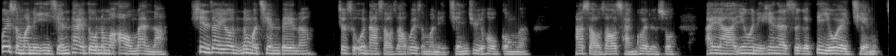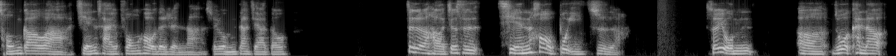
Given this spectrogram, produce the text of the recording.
为什么你以前态度那么傲慢呢？现在又那么谦卑呢？就是问他嫂嫂，为什么你前倨后恭呢？他嫂嫂惭愧的说。哎呀，因为你现在是个地位前崇高啊、钱财丰厚的人呐，所以我们大家都这个哈，就是前后不一致啊。所以我们呃，如果看到，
